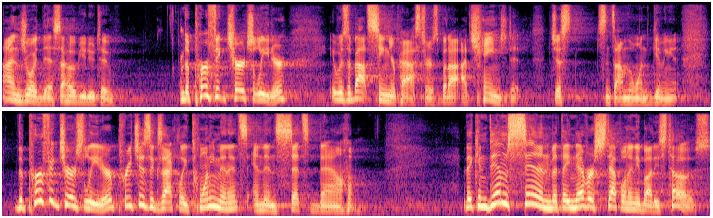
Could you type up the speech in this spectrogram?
I enjoyed this. I hope you do too. The perfect church leader, it was about senior pastors, but I, I changed it just since I'm the one giving it. The perfect church leader preaches exactly 20 minutes and then sits down. They condemn sin, but they never step on anybody's toes.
